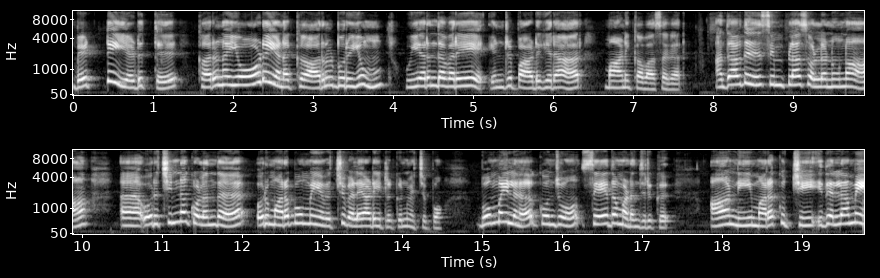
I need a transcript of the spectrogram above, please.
வெட்டி எடுத்து கருணையோடு எனக்கு அருள் புரியும் உயர்ந்தவரே என்று பாடுகிறார் மாணிக்கவாசகர். அதாவது சிம்பிளாக சொல்லணும்னா ஒரு சின்ன குழந்த ஒரு மரபொம்மையை வச்சு விளையாடிட்டு இருக்குன்னு வச்சுப்போம். பொம்மையில் கொஞ்சம் சேதம் அடைஞ்சிருக்கு. ஆணி மரக்குச்சி இது எல்லாமே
